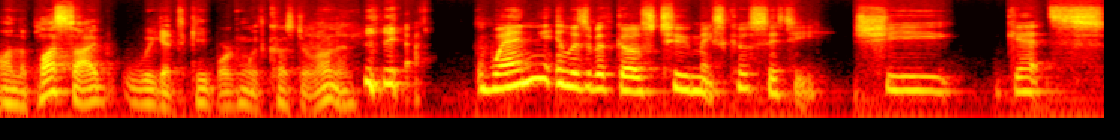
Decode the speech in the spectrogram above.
On the plus side, we get to keep working with Costa Ronin. yeah. When Elizabeth goes to Mexico City, she gets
